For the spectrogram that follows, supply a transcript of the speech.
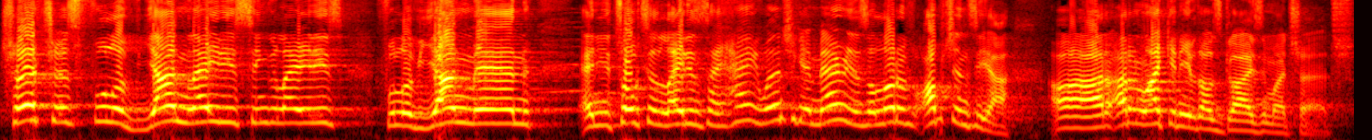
churches full of young ladies, single ladies, full of young men, and you talk to the ladies and say, hey, why don't you get married? There's a lot of options here. Uh, I don't like any of those guys in my church.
